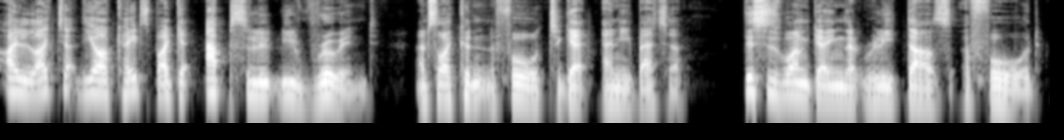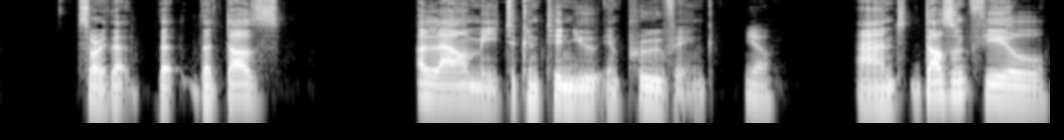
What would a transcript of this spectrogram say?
I liked it at the arcades, but I get absolutely ruined. And so I couldn't afford to get any better. This is one game that really does afford, sorry, that, that, that does allow me to continue improving Yeah. and doesn't feel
